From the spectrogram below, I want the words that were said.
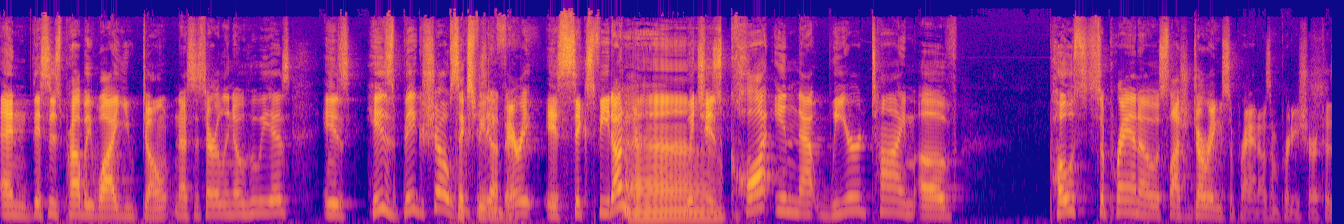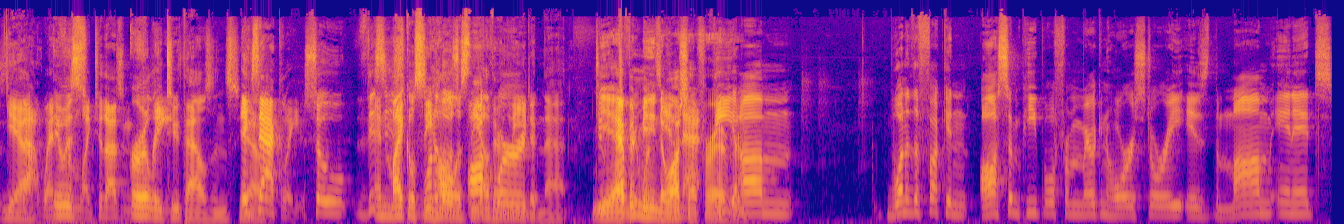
and this is probably why you don't necessarily know who he is. Is his big show Six Feet is Under. Very is six feet under, Ah. which is caught in that weird time of post Sopranos slash during Sopranos. I'm pretty sure because yeah, that went it was from like 2000 early 2000s. Yeah. Exactly. So this And is Michael C. one Hall is the other awkward- lead in that. Dude, Yeah, I've been meaning to watch in that forever. The, um, one of the fucking awesome people from American Horror Story is the mom in it.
